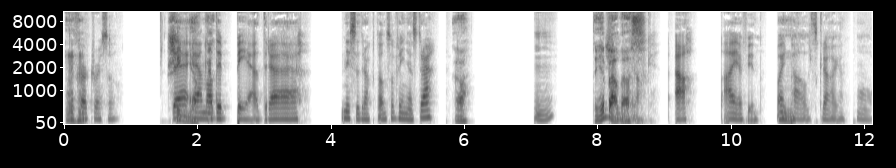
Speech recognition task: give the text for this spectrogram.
til Mhm. Kurt Russell. Det er en av de bedre nissedraktene som finnes, tror jeg. Ja, Mm. den er badass. Ja, den er fin. Og den Mm. pelskragen. Åh.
